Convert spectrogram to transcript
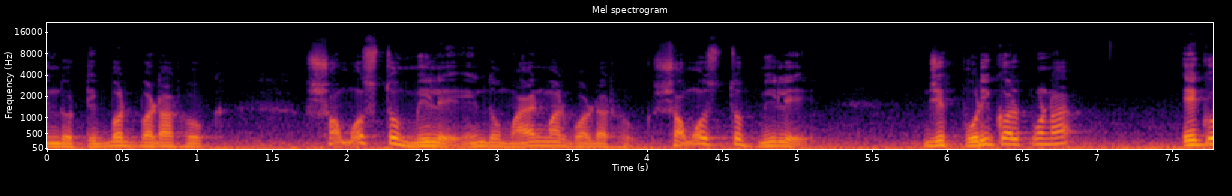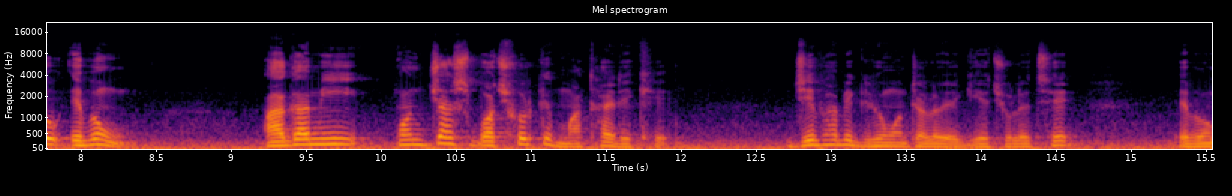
ইন্দো তিব্বত বর্ডার হোক, সমস্ত মিলে ইন্দো মায়ানমার বর্ডার হোক, সমস্ত মিলে যে পরিকল্পনা এগো এবং আগামী পঞ্চাশ বছরকে মাথায় রেখে যেভাবে গৃহ মন্ত্রণালয় এগিয়ে চলেছে এবং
